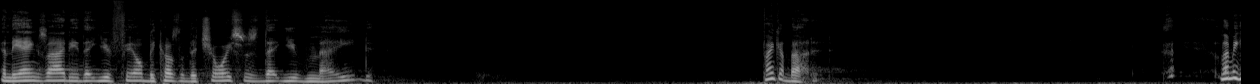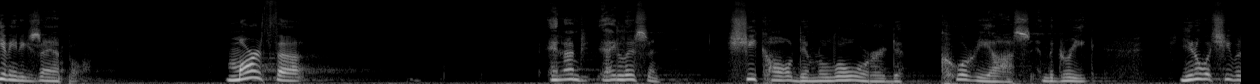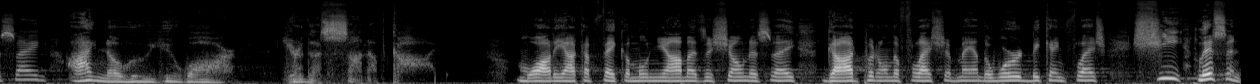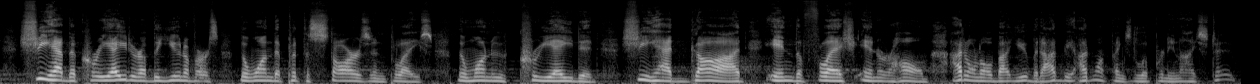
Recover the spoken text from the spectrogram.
and the anxiety that you feel because of the choices that you've made? Think about it. Let me give you an example. Martha, and I'm, hey, listen, she called him Lord, Kurios in the Greek. You know what she was saying? I know who you are. You're the Son of God. Mwariaka feka munyama, as Shona say, God put on the flesh of man, the Word became flesh. She, listen, she had the creator of the universe, the one that put the stars in place, the one who created. She had God in the flesh in her home. I don't know about you, but I'd be I'd want things to look pretty nice too.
